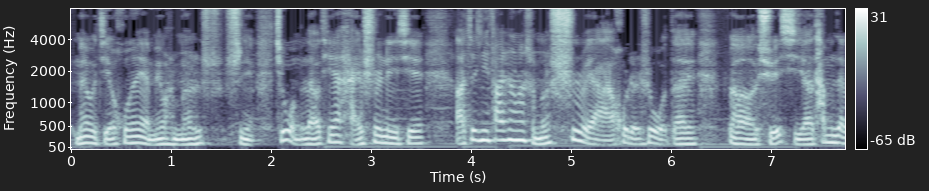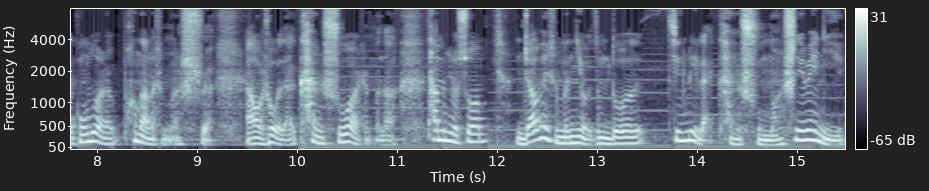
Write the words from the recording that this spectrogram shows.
没有结婚，也没有什么事事情。其实我们聊天还是那些啊，最近发生了什么事呀，或者是我在呃学习啊，他们在工作上碰到了什么事。然后我说我在看书啊什么的，他们就说，你知道为什么你有这么多精力来看书吗？是因为你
